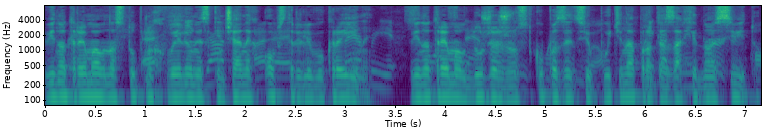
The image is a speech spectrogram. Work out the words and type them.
він отримав наступну хвилю нескінчених обстрілів України. Він отримав дуже жорстку позицію Путіна проти західного світу.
